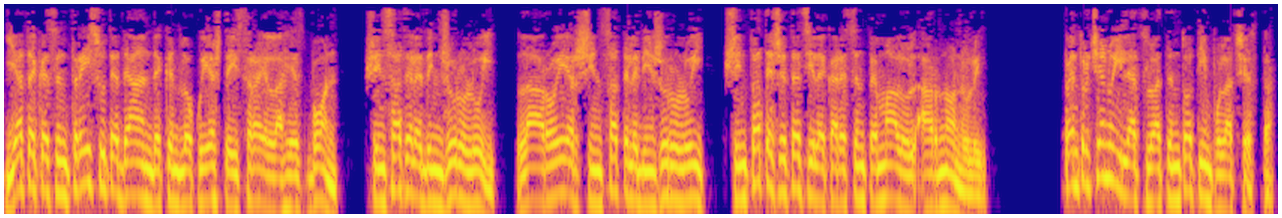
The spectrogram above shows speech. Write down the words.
Iată că sunt 300 de ani de când locuiește Israel la Hezbon și în satele din jurul lui, la Aroer și în satele din jurul lui și în toate cetățile care sunt pe malul Arnonului. Pentru ce nu i le-ați luat în tot timpul acesta?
